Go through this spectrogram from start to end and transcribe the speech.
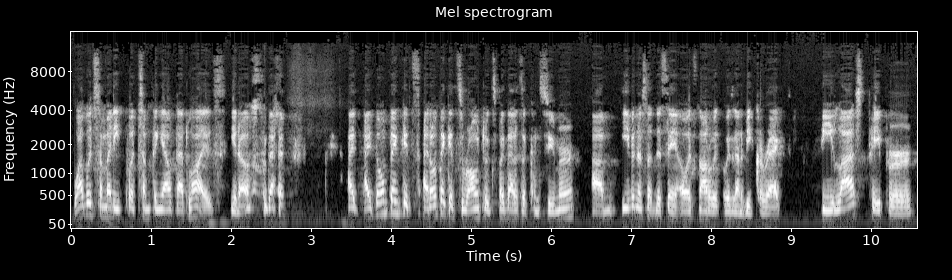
why would somebody put something out that lies? You know, I, I, don't think it's I don't think it's wrong to expect that as a consumer. Um, even if they say, oh, it's not always, always going to be correct. The last paper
